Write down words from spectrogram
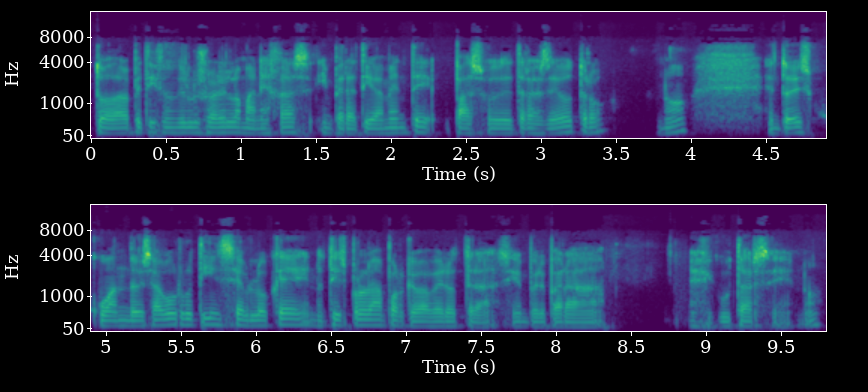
toda la petición del usuario lo manejas imperativamente paso detrás de otro, ¿no? Entonces cuando esa routine se bloquee, no tienes problema porque va a haber otra siempre para ejecutarse, ¿no?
